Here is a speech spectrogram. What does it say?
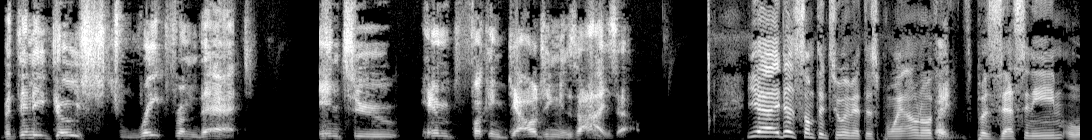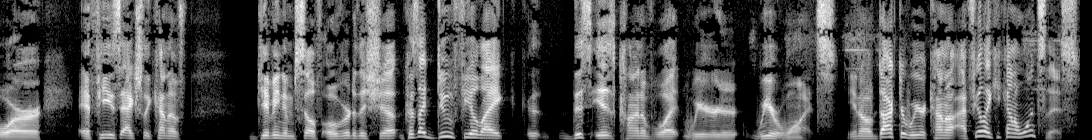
But then he goes straight from that into him fucking gouging his eyes out. Yeah, it does something to him at this point. I don't know if Like- it's possessing him or if he's actually kind of giving himself over to the ship because I do feel like uh, this is kind of what Weir Weir wants. You know, Doctor Weir kind of I feel like he kind of wants this.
